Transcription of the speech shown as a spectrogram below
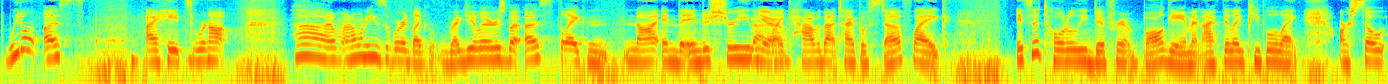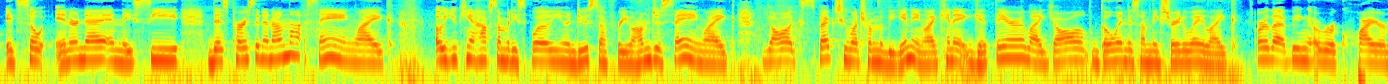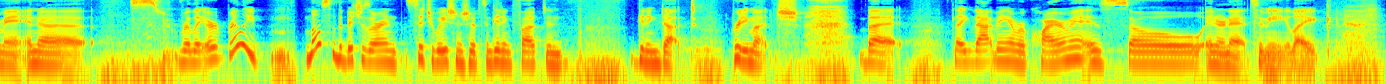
We don't us. I hate so we're not. Ah, I don't, I don't want to use the word like regulars, but us like n- not in the industry that Yeah. like have that type of stuff like. It's a totally different ball game, and I feel like people like are so it's so internet, and they see this person. And I'm not saying like, oh, you can't have somebody spoil you and do stuff for you. I'm just saying like, y'all expect too much from the beginning. Like, can it get there? Like, y'all go into something straight away. Like, Or that being a requirement in a really or really most of the bitches are in situationships and getting fucked and getting ducked pretty much. But like that being a requirement is so internet to me. Like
